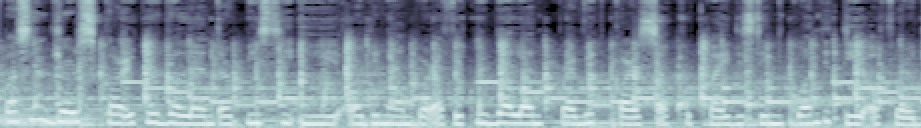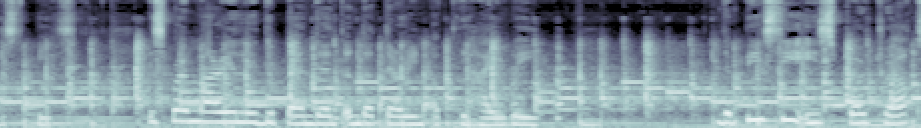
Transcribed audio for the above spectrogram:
Passengers car equivalent or PCE or the number of equivalent private cars occupy the same quantity of road space is primarily dependent on the terrain of the highway. The PCEs for trucks,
